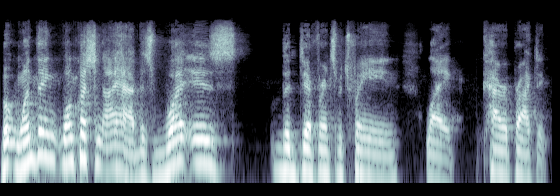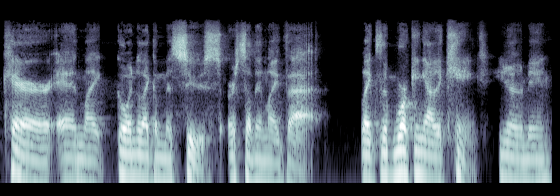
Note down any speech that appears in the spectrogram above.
but one thing, one question I have is what is the difference between like chiropractic care and like going to like a masseuse or something like that? Like the working out a kink, you know what I mean?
